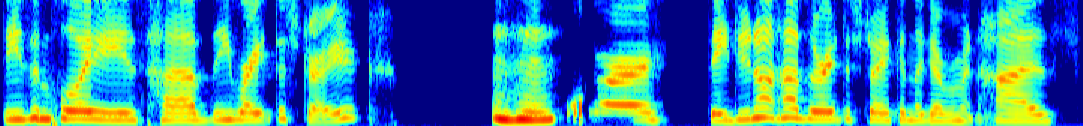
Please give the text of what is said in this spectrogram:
these employees have the right to strike, Mm-hmm. or they do not have the right to strike, and the government has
